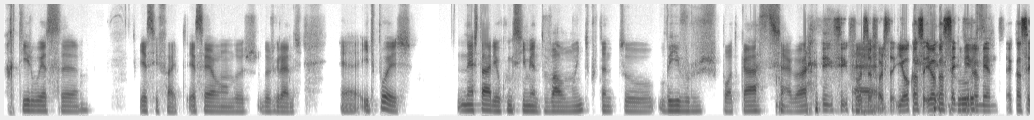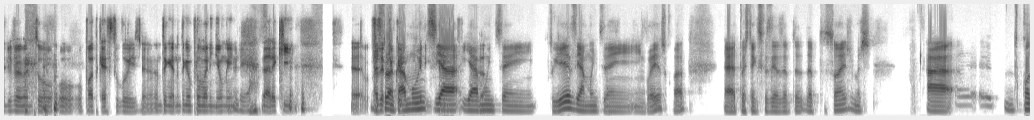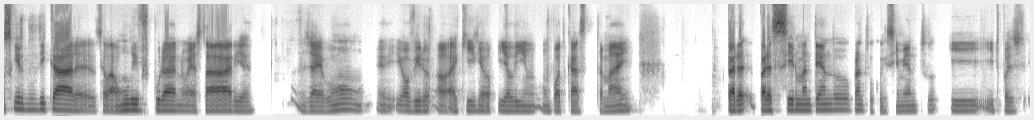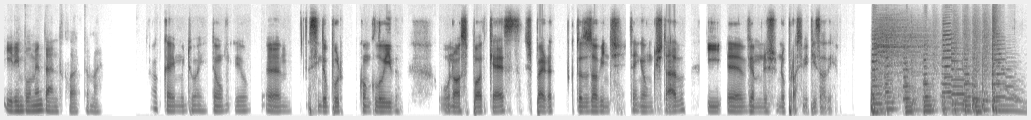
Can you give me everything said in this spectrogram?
retiro esse, esse efeito. Esse é um dos, dos grandes. Uh, e depois, nesta área o conhecimento vale muito, portanto, livros, podcasts, agora. Sim, sim, força, é, força. E eu aconselho, eu aconselho vivamente, aconselho vivamente o, o, o, podcast do Luís. Não tenho, não tenho problema nenhum em Obrigado. dar aqui. Uh, Mas pronto, há muitos e há, e há muitos em português e há muitos em inglês, claro. Uh, depois tem que se fazer as adaptações, mas há de conseguir dedicar, sei lá, um livro por ano a esta área já é bom, e ouvir aqui e ali um, um podcast também, para, para se ir mantendo pronto, o conhecimento e, e depois ir implementando, claro, também. Ok, muito bem. Então eu um, assim dou por concluído o nosso podcast. Espero que todos os ouvintes tenham gostado e uh, vemo-nos no próximo episódio.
